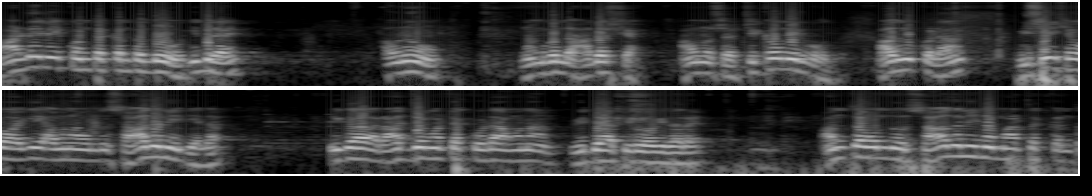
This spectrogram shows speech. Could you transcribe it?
ಮಾಡಲೇಬೇಕು ಅಂತಕ್ಕಂಥದ್ದು ಇದ್ರೆ ಅವನು ನಮಗೊಂದು ಆದರ್ಶ. ಅವನು ಸಹ ಚಿಕ್ಕವನಿರ್ಬೋದು. ಆದರೂ ಕೂಡ ವಿಶೇಷವಾಗಿ ಅವನ ಒಂದು ಸಾಧನೆ ಇದೆಯಲ್ಲ? ಈಗ ರಾಜ್ಯ ಮಟ್ಟಕ್ಕೆ ಕೂಡ ಅವನ ವಿದ್ಯಾರ್ಥಿಗಳು ಹೋಗಿದ್ದಾರೆ. ಅಂಥ ಒಂದು ಸಾಧನೆಯನ್ನು ಮಾಡ್ತಕ್ಕಂಥ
